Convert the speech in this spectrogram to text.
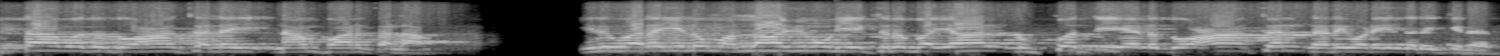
எட்டாவது துவாக்களை நாம் பார்க்கலாம். இதுவரையிலும் அல்லாஹினுடைய கிருபையால் முப்பத்தி ஏழு துவாக்கள் நிறைவடைந்திருக்கிறது.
